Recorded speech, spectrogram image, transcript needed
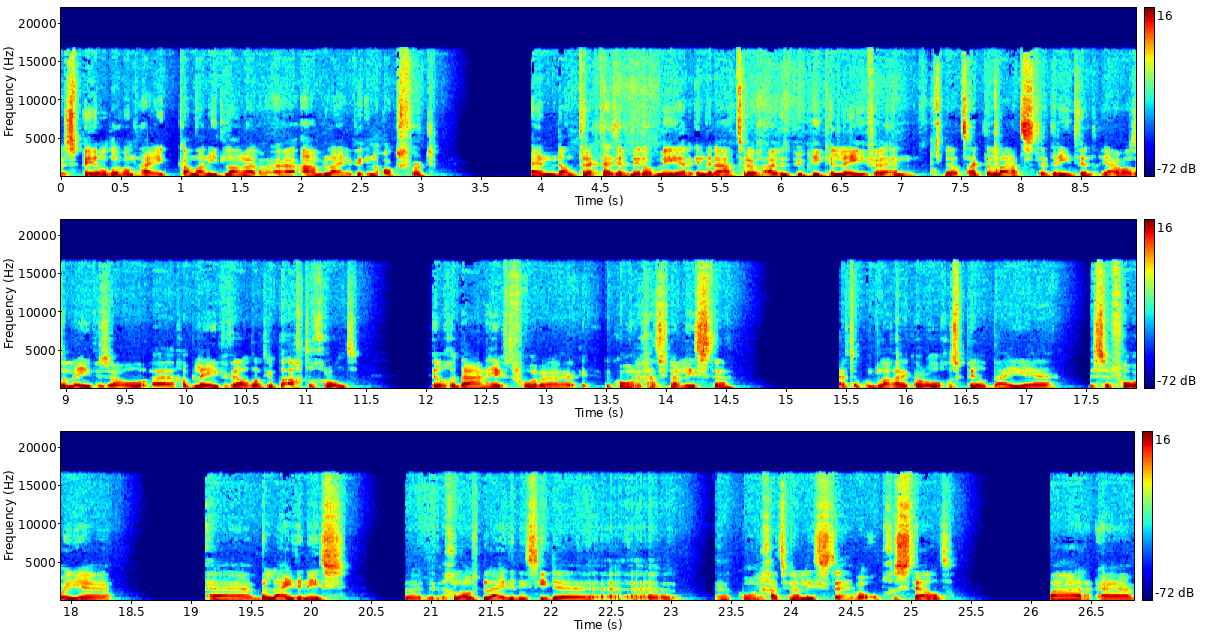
speelde. Want hij kan daar niet langer uh, aanblijven in Oxford. En dan trekt hij zich min of meer inderdaad terug uit het publieke leven. En dat is eigenlijk de laatste 23 jaar van zijn leven zo gebleven. Wel dat hij op de achtergrond veel gedaan heeft voor de congregationalisten. Hij heeft ook een belangrijke rol gespeeld bij de Savoy beleidenis. De, de geloofsbeleidenis die de eh, congregationalisten hebben opgesteld. Maar ehm,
